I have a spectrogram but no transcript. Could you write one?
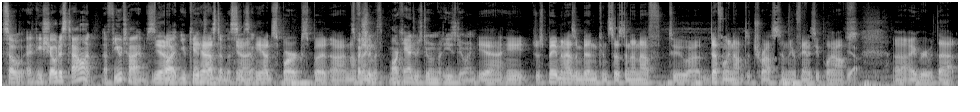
so and he showed his talent a few times. yeah, But you can't had- trust him this yeah, season, he had sparks, but uh, nothing. especially with Mark Andrews doing what he's doing. Yeah, he just Bateman hasn't been consistent enough to uh, definitely not to trust in your fantasy playoffs. Yeah. uh, I agree with that.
